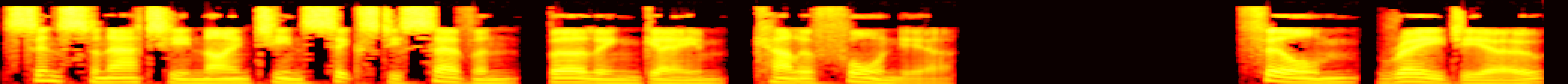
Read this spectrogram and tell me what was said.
Cincinnati 1967, Burlingame, California. Film, radio,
